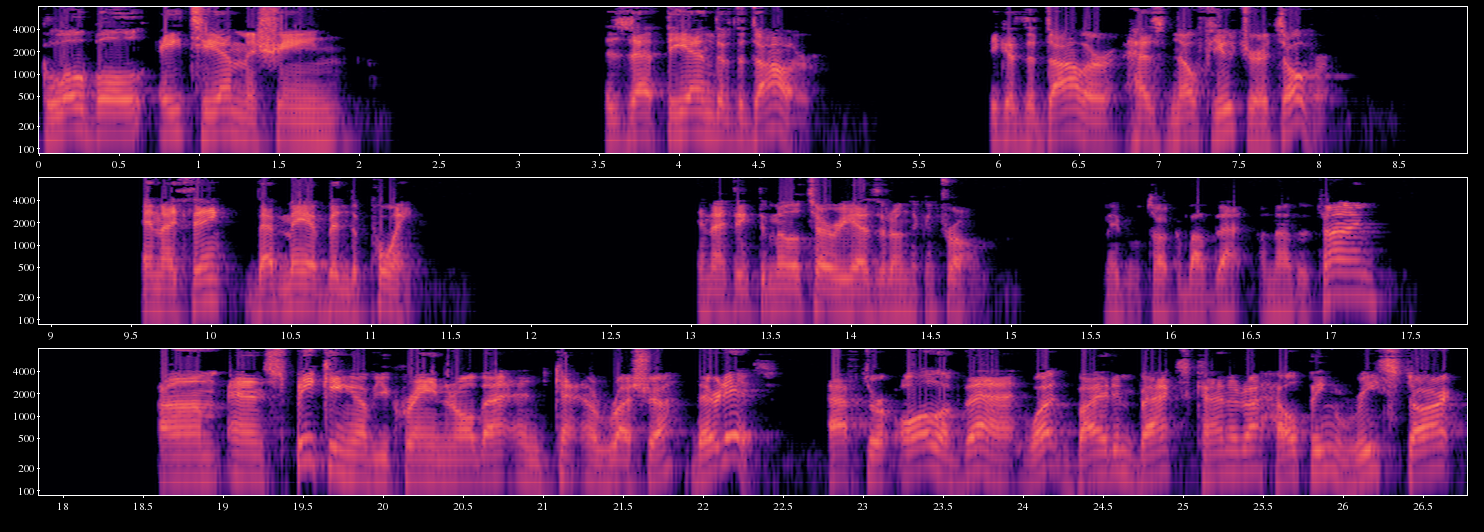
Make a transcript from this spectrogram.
global ATM machine is at the end of the dollar because the dollar has no future. It's over. And I think that may have been the point. And I think the military has it under control. Maybe we'll talk about that another time. Um, and speaking of Ukraine and all that, and uh, Russia, there it is. After all of that, what? Biden backs Canada helping restart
